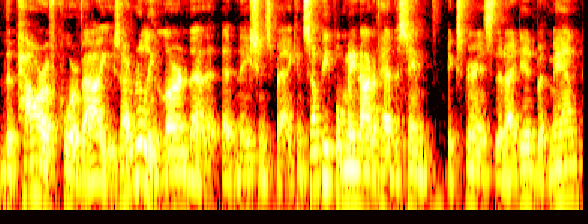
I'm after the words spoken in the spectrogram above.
the power of core values. I really learned that at, at Nations Bank, and some people may not have had the same experience that I did, but man,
